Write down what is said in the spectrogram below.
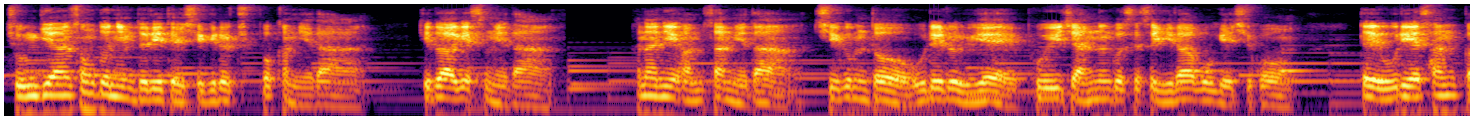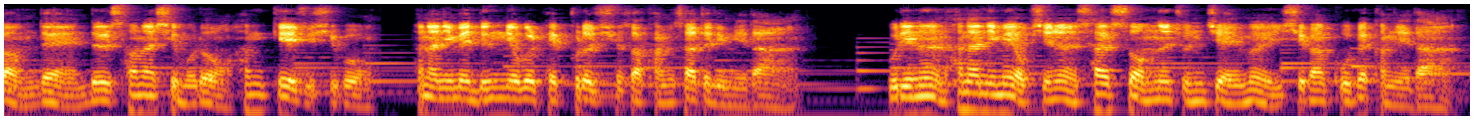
존귀한 성도님들이 되시기를 축복합니다. 기도하겠습니다. 하나님 감사합니다. 지금도 우리를 위해 보이지 않는 곳에서 일하고 계시고 때 우리의 삶 가운데 늘 선하심으로 함께 해주시고 하나님의 능력을 베풀어 주셔서 감사드립니다. 우리는 하나님의 없이는 살 수 없는 존재임을 이 시간 고백합니다.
